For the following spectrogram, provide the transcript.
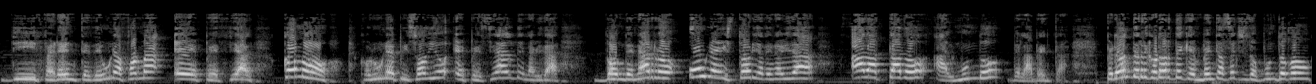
diferente, de una forma especial. ¿Cómo? Con un episodio especial de Navidad, donde narro una historia de Navidad adaptado al mundo de la venta. Pero antes recordarte que en ventasexito.com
